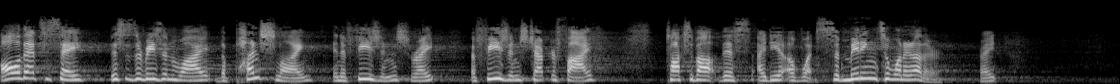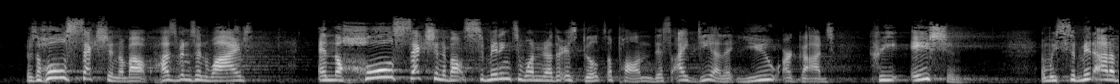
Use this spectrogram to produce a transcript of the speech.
All that to say, this is the reason why the punchline in Ephesians, right? Ephesians chapter 5 talks about this idea of what? Submitting to one another, right? There's a whole section about husbands and wives, and the whole section about submitting to one another is built upon this idea that you are God's creation. And we submit out of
